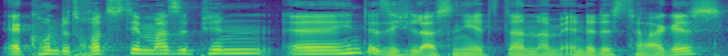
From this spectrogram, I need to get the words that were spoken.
er konnte trotzdem Mazepin äh, hinter sich lassen jetzt dann am Ende des Tages.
